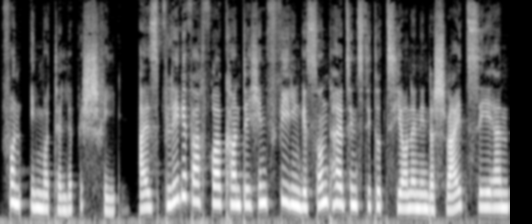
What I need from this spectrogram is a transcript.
von Immortelle beschrieben. Als Pflegefachfrau konnte ich in vielen Gesundheitsinstitutionen in der Schweiz sehen,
